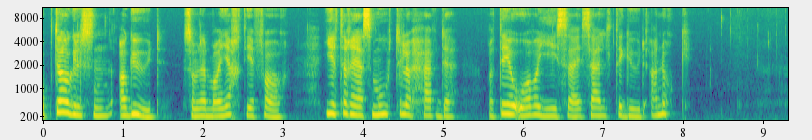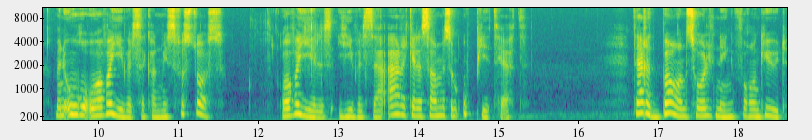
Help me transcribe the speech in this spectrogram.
Oppdagelsen av Gud som den barmhjertige far gir Therese mot til å hevde at det å overgi seg selv til Gud er nok. Men ordet overgivelse kan misforstås. Overgivelse er ikke det samme som oppgitthet. Det er et barns holdning foran Gud.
